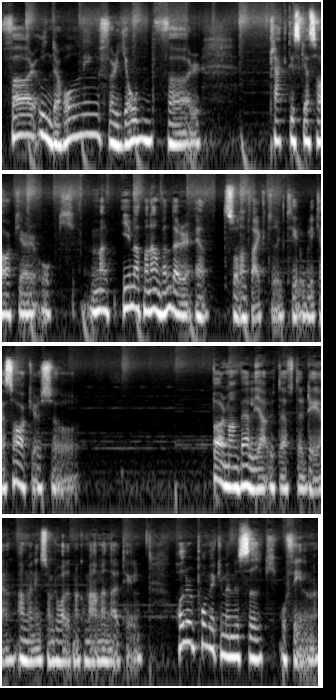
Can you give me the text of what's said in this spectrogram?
för underhållning, för jobb, för praktiska saker och man, i och med att man använder ett sådant verktyg till olika saker så bör man välja utefter det användningsområdet man kommer använda det till. Håller du på mycket med musik och film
